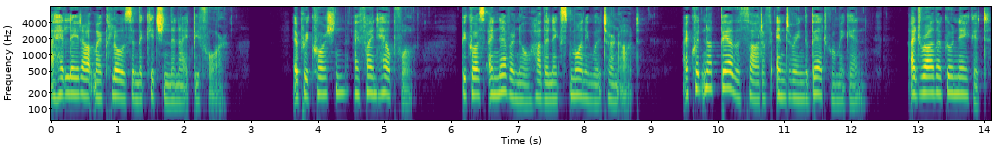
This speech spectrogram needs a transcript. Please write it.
I had laid out my clothes in the kitchen the night before a precaution I find helpful, because I never know how the next morning will turn out. I could not bear the thought of entering the bedroom again. I'd rather go naked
